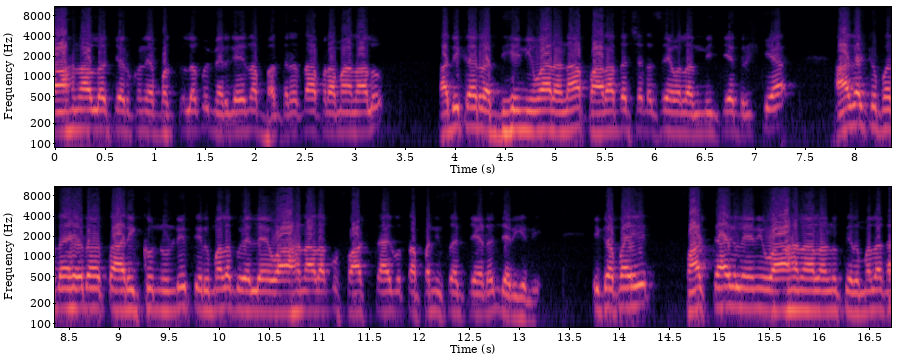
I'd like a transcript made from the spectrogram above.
వాహనాల్లో చేరుకునే భక్తులకు మెరుగైన భద్రతా ప్రమాణాలు అధిక రద్దీ నివారణ పారదర్శక సేవలు అందించే దృష్ట్యా ఆగస్టు పదహైదవ తారీఖు నుండి తిరుమలకు వెళ్ళే వాహనాలకు ఫాస్ట్ తప్పనిసరి చేయడం జరిగింది. ఇకపై ఫాస్ట్ ట్యాగ్ లేని వాహనాలను తిరుమలకు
